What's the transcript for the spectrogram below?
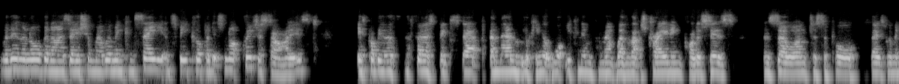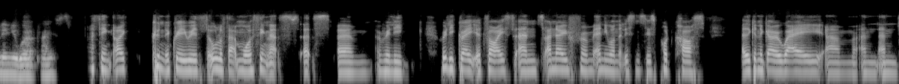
within an organisation where women can say and speak up and it's not criticised is probably the, the, first big step. And then looking at what you can implement, whether that's training, policies, and so on to support those women in your workplace. I think I couldn't agree with all of that more. I think that's that's um, a really really great advice. And I know from anyone that listens to this podcast, they're going to go away um, and and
